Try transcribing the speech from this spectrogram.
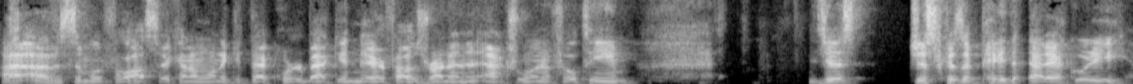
I, I have a similar philosophy. I kind of want to get that quarterback in there if I was running an actual NFL team. Just just because I paid that equity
